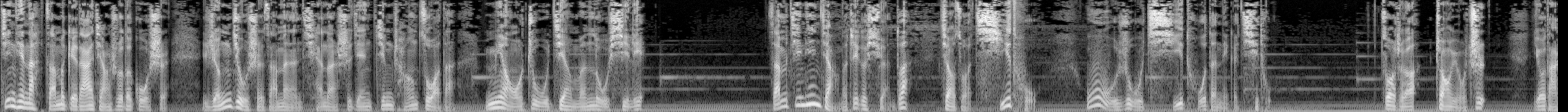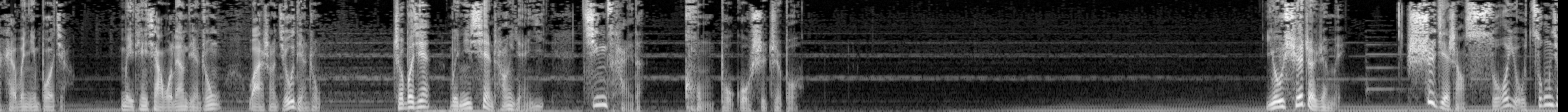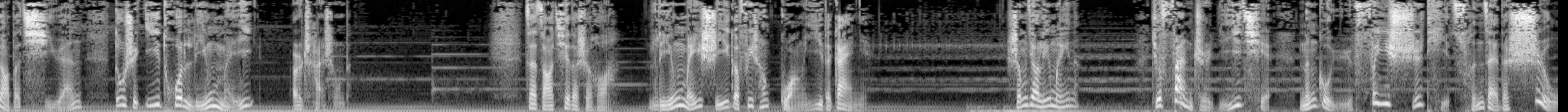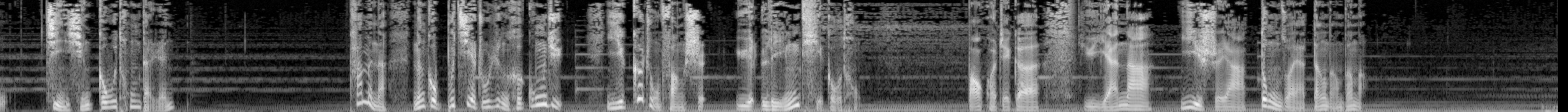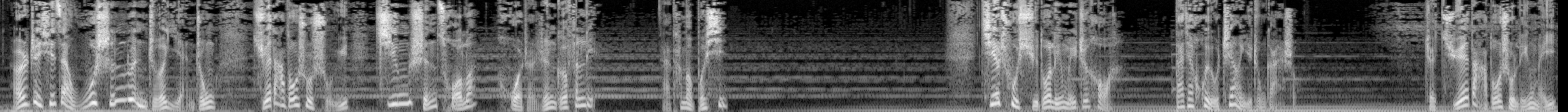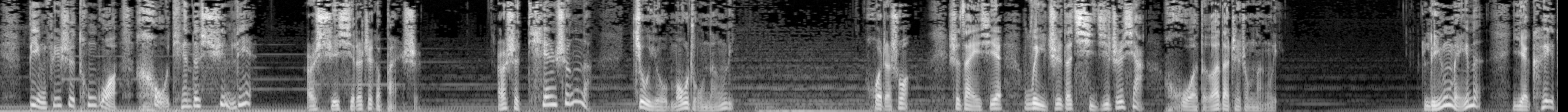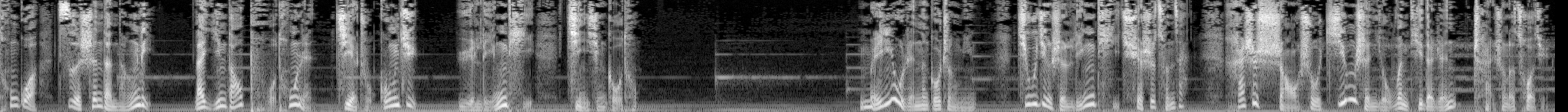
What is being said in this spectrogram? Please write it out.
今天呢，咱们给大家讲述的故事，仍旧是咱们前段时间经常做的《妙著见闻录》系列。咱们今天讲的这个选段叫做“歧途”，误入歧途的那个歧途。作者赵有志，由大凯为您播讲。每天下午两点钟，晚上九点钟，直播间为您现场演绎精彩的恐怖故事直播。有学者认为。世界上所有宗教的起源都是依托灵媒而产生的。在早期的时候啊，灵媒是一个非常广义的概念。什么叫灵媒呢？就泛指一切能够与非实体存在的事物进行沟通的人。他们呢，能够不借助任何工具，以各种方式与灵体沟通，包括这个语言呐。意识呀，动作呀，等等等等。而这些在无神论者眼中，绝大多数属于精神错乱或者人格分裂。哎，他们不信。接触许多灵媒之后啊，大家会有这样一种感受：这绝大多数灵媒并非是通过后天的训练而学习了这个本事，而是天生呢就有某种能力。或者说是在一些未知的契机之下获得的这种能力，灵媒们也可以通过自身的能力来引导普通人借助工具与灵体进行沟通。没有人能够证明究竟是灵体确实存在，还是少数精神有问题的人产生了错觉。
